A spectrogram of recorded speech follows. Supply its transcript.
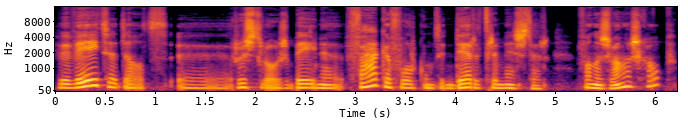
We weten dat uh, rusteloze benen vaker voorkomt in het derde trimester van een zwangerschap.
